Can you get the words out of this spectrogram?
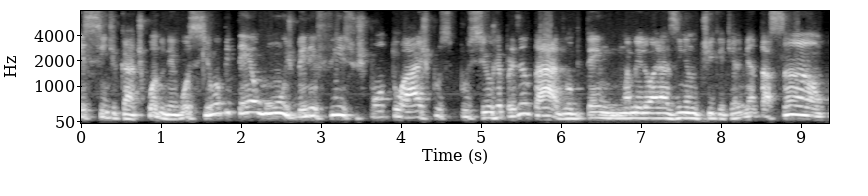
esses sindicatos, quando negociam, obtêm alguns benefícios pontuais para os seus representados, obtêm uma melhorazinha no ticket de alimentação,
